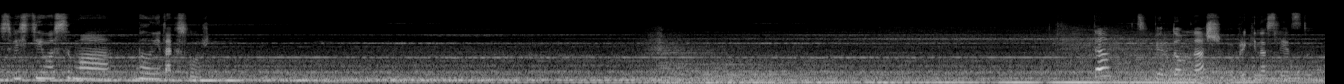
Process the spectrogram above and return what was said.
Свести его с ума было не так сложно. Теперь дом наш, вопреки наследству.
